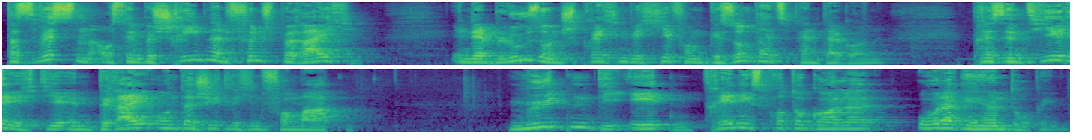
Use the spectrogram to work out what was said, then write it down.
Das Wissen aus den beschriebenen fünf Bereichen, in der Blue Zone sprechen wir hier vom Gesundheitspentagon, präsentiere ich dir in drei unterschiedlichen Formaten. Mythen, Diäten, Trainingsprotokolle oder Gehirndoping.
